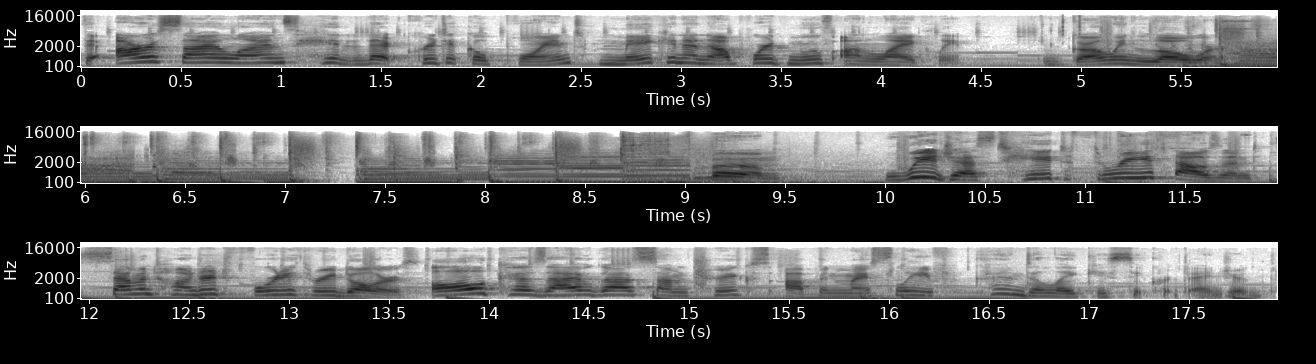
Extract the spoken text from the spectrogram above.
The RSI lines hit that critical point, making an upward move unlikely. Going lower. Boom! We just hit $3,743, all cause I've got some tricks up in my sleeve, kinda like a secret agent.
